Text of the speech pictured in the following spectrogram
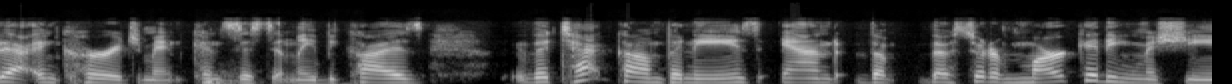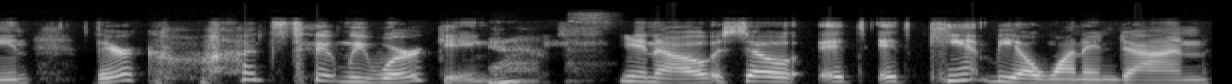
that encouragement consistently because the tech companies and the the sort of marketing machine they're constantly working yes. you know so it it can't be a one and done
